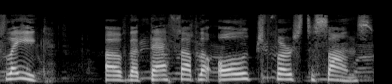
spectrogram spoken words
plague of the death of the old first sons.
